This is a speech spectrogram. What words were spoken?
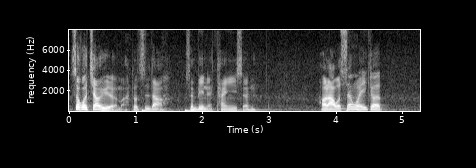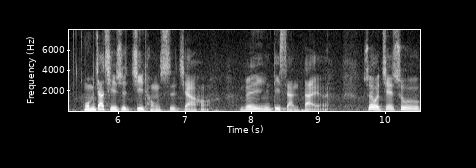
受过教育了嘛，都知道生病了看医生。好啦，我身为一个。我们家其实是鸡同世家哈，我们已经第三代了，所以我接触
